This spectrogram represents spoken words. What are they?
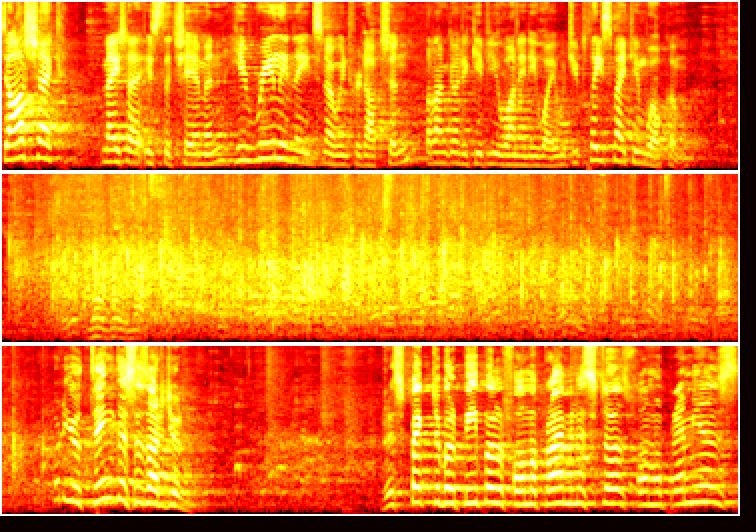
Darshak Mehta is the chairman. He really needs no introduction, but I'm going to give you one anyway. Would you please make him welcome? What do you think this is, Arjun? Respectable people, former prime ministers, former premiers,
